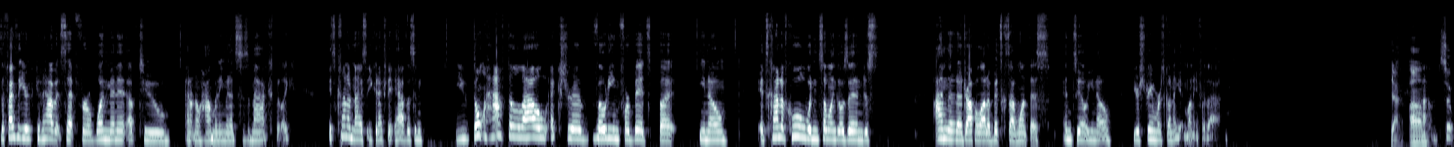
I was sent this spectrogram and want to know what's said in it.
the fact that you can have it set for one minute up to i don't know how many minutes is the max but like it's kind of nice that you can actually have this and you don't have to allow extra voting for bits but you know it's kind of cool when someone goes in and just i'm going to drop a lot of bits because i want this until you know your streamer's going to get money for that yeah. Um, um, so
